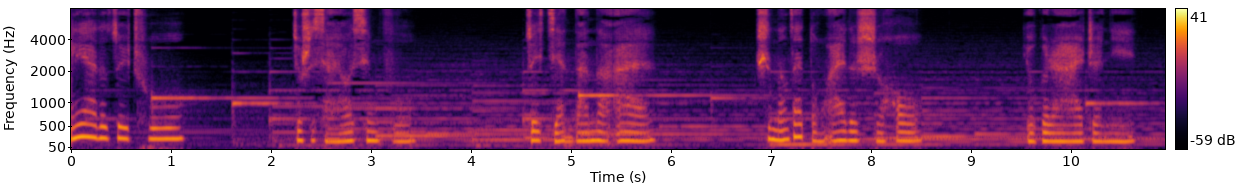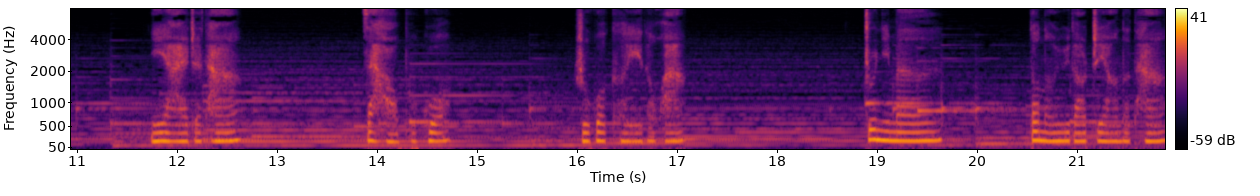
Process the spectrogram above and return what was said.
恋爱的最初，就是想要幸福。最简单的爱，是能在懂爱的时候，有个人爱着你，你也爱着他。再好不过。如果可以的话，祝你们都能遇到这样的他。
